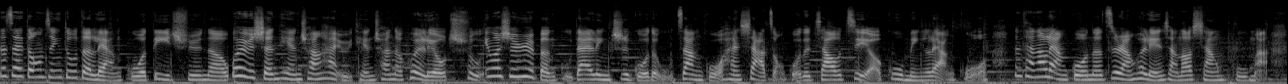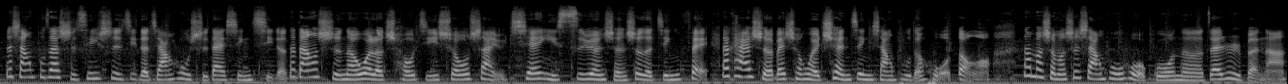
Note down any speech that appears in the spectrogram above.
那在东京都的两国地区呢，位于神田川和羽田川的汇流处，因为是日本古代令治国的武藏国和下总国的交界哦，故名两国。那谈到两国呢，自然会联想到相扑嘛。那相扑在十七世纪的江户时代兴起的。那当时呢，为了筹集修缮与迁移寺院神社的经费，那开始了被称为劝进相扑的活动哦。那么什么是相扑火锅呢？在日本啊，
